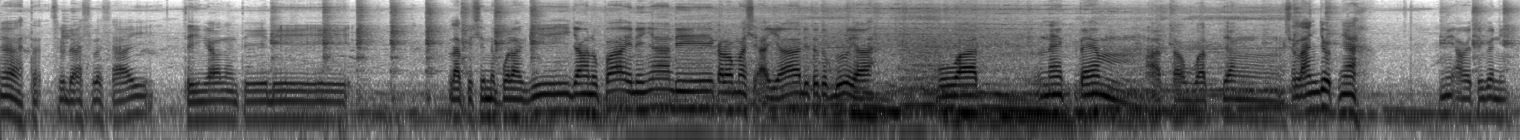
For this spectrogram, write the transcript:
ya sudah selesai. Tinggal nanti di lapisin debu lagi. Jangan lupa ininya di kalau masih ayah ditutup dulu ya. Buat neck tem atau buat yang selanjutnya. Ini awet juga nih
